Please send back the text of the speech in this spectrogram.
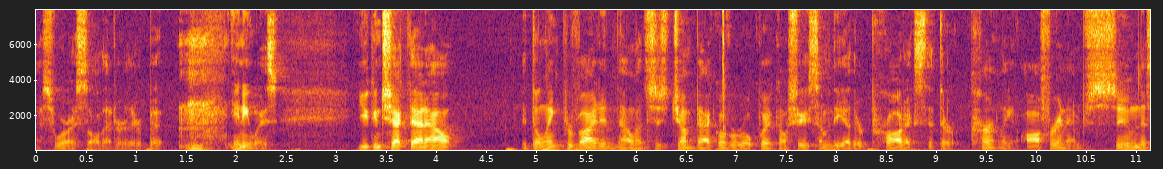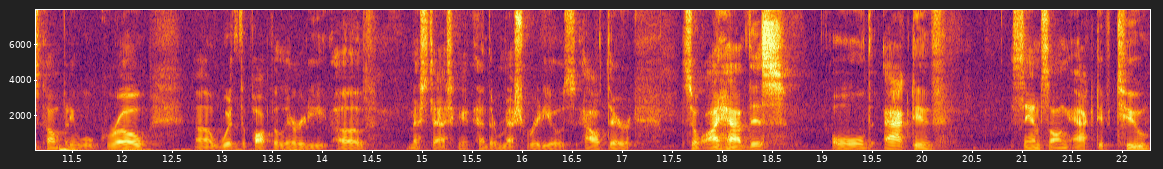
I swear I saw that earlier. But anyways, you can check that out at the link provided. Now let's just jump back over real quick. I'll show you some of the other products that they're currently offering. I assume this company will grow uh, with the popularity of Meshtastic and other mesh radios out there. So I have this old active Samsung Active 2,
